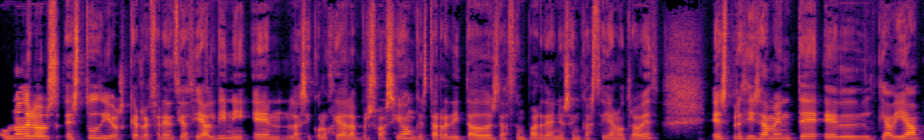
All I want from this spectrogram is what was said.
Uno de los estudios que referencia Cialdini en la psicología de la persuasión, que está reeditado desde hace un par de años en castellano otra vez, es precisamente el que había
